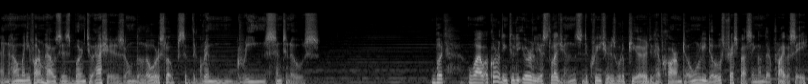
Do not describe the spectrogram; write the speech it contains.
and how many farmhouses burned to ashes on the lower slopes of the grim green sentinels. But while according to the earliest legends the creatures would appear to have harmed only those trespassing on their privacy,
